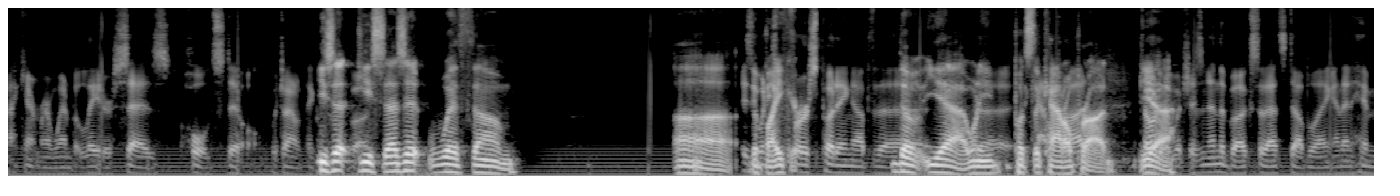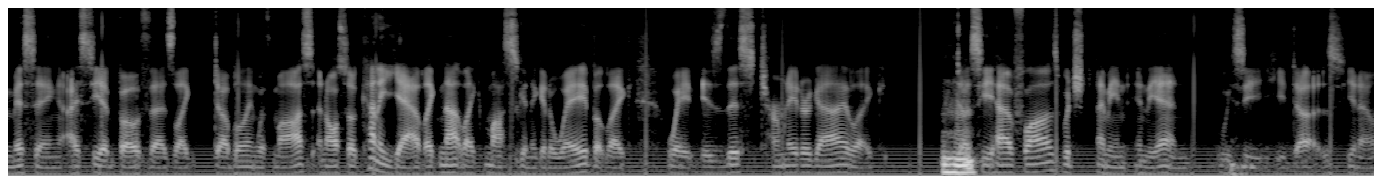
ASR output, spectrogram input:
I can't remember when, but later says hold still, which I don't think He the said he says it with um uh Is the it when he's biker. first putting up the the yeah, when he puts the, the cattle, cattle prod. Yeah. which isn't in the book, so that's doubling, and then him missing. I see it both as like doubling with Moss, and also kind of yeah, like not like Moss is gonna get away, but like, wait, is this Terminator guy like, Mhm. does he have flaws? Which I mean, in the end, we see he does. You know,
